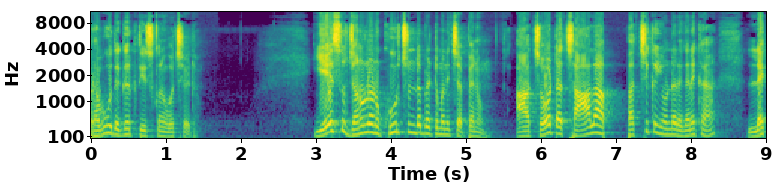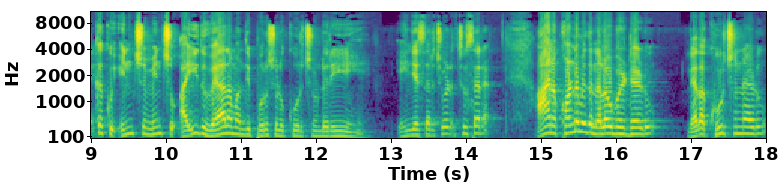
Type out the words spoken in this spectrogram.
ప్రభువు దగ్గరకు తీసుకుని వచ్చాడు. యేసు జనులను కూర్చుండబెట్టమని చెప్పాను. ఆ చోట చాలా పచ్చిక ఉండను గనక లెక్కకు ఇంచుమించు ఐదు వేల మంది పురుషులు కూర్చుండిరి. ఏం చేశారు చూడ చూసారా? ఆయన కొండ మీద నిలవబడ్డాడు లేదా కూర్చున్నాడు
